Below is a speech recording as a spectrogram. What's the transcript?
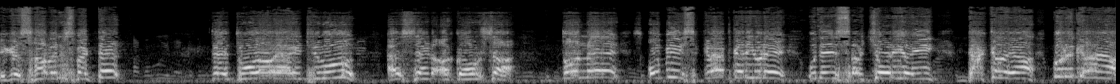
ਇੱਕ ਸਬ ਇੰਸਪੈਕਟਰ ਤੇ ਦੂਆ ਹੋਇਆ ਇੰਟਰਵਿਊ ਐਸੈਂਟ ਅਕਾਊਂਟਸ ਦਾ। ਦੋਨੇ ਉਹ ਵੀ ਸਕ੍ਰੈਪ ਕਰੀ ਉਹਨੇ, ਉਹਦੇ ਸਭ ਚੋਰੀ ਹੋਈ, ਡਾਕਾ ਹੋਇਆ ਕੁਣ ਕਰਾਇਆ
